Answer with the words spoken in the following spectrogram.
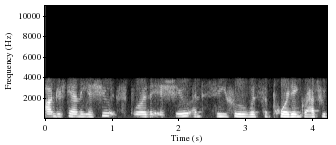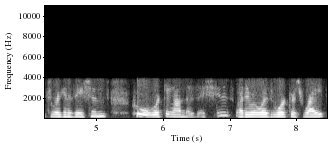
understand the issue, explore the issue, and see who was supporting grassroots organizations who were working on those issues, whether it was workers' rights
